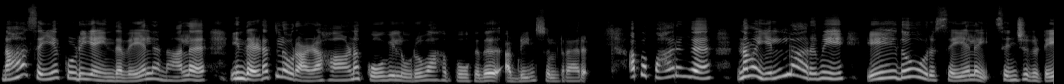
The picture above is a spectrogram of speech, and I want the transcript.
நான் செய்யக்கூடிய இந்த வேலைனால இந்த இடத்துல ஒரு அழகான கோவில் உருவாக போகுது அப்படின்னு சொல்றாரு. அப்ப பாருங்க நம்ம எல்லாருமே ஏதோ ஒரு செயலை செஞ்சுகிட்டே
